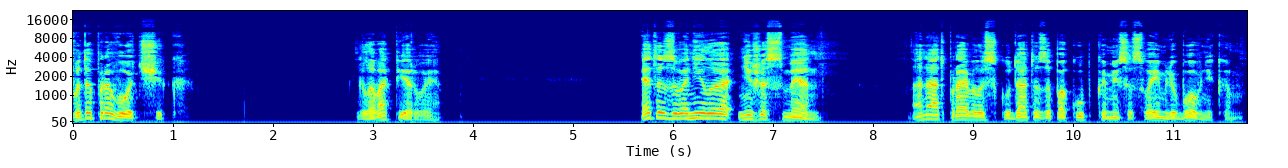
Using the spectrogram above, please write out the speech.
Водопроводчик. Глава первая. Это звонила не Жасмен. Она отправилась куда-то за покупками со своим любовником.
